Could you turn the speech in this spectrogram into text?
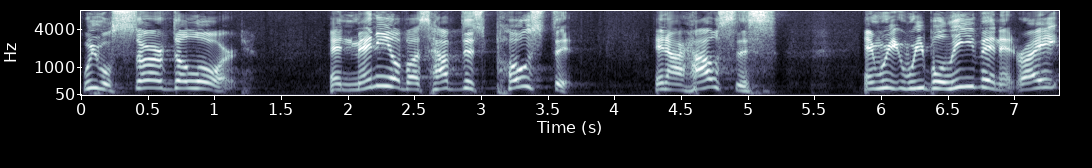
we will serve the Lord. And many of us have this posted in our houses and we, we believe in it, right?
